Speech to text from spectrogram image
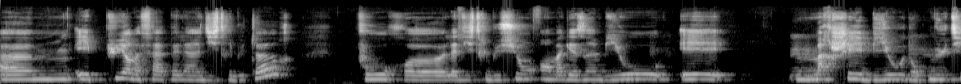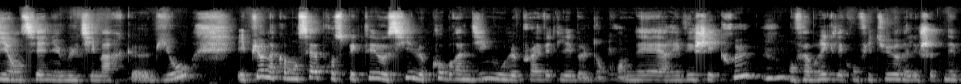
Euh, et puis, on a fait appel à un distributeur pour euh, la distribution en magasin bio et Mm. marché bio, donc mm. multi-enseigne, multi-marque euh, bio. Et puis on a commencé à prospecter aussi le co-branding ou le private label. Donc on est arrivé chez Cru, mm-hmm. on fabrique les confitures et les chutneys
